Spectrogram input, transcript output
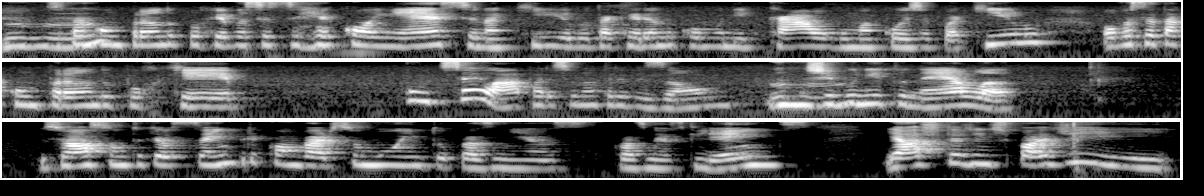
uhum. você está comprando porque você se reconhece naquilo, está querendo comunicar alguma coisa com aquilo, ou você está comprando porque, putz, sei lá, apareceu na televisão, uhum. achei bonito nela. Isso é um assunto que eu sempre converso muito com as minhas, com as minhas clientes, e acho que a gente pode ir,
